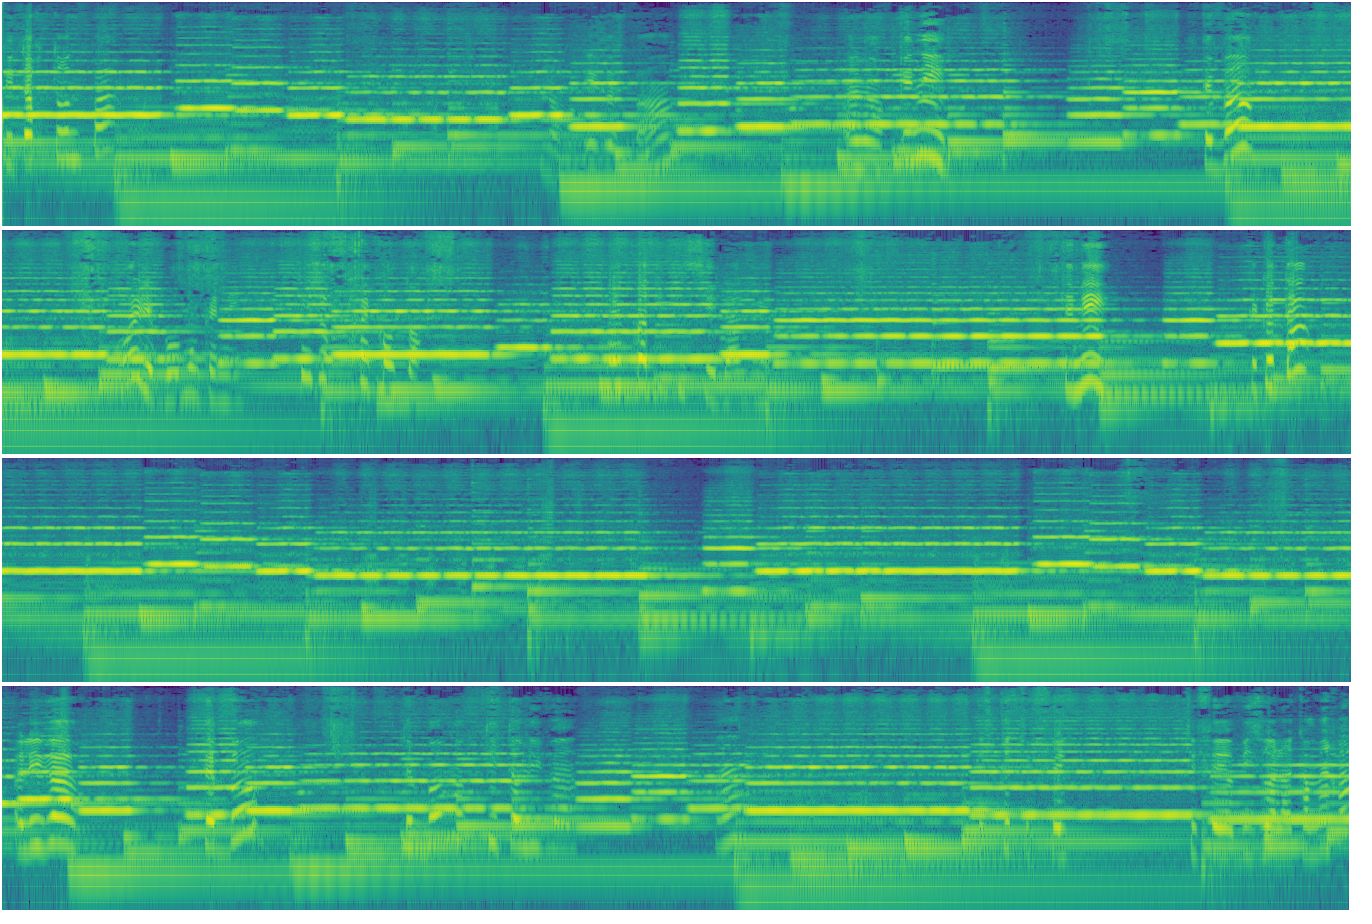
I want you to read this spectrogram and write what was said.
Tu te retournes pas? Non, il veut pas. Alors, Kenny T'es beau Oui, il est beau, mon Kenny. Toujours très content. Mais pas difficile, hein, lui. Kenny T'es content? T'es beau. T'es beau, mon petit Oliver. Hein? Qu'est-ce que tu fais? Tu fais un bisou à la caméra?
